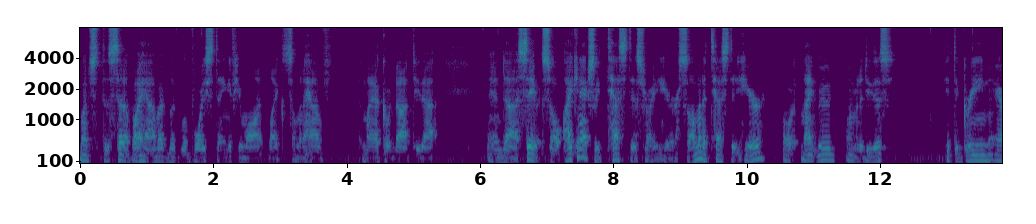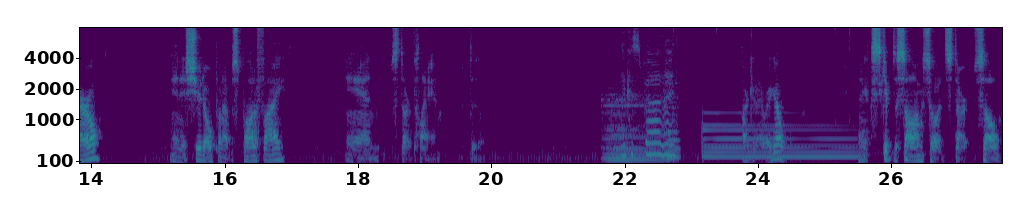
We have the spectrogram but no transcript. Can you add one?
much the setup I have. I have the, voice thing if you want, like so I'm going to have my Echo Dot do that and uh, save it. So I can actually test this right here. So I'm going to test it here. Oh, night mood. I'm going to do this. Hit the green arrow, and it should open up Spotify and start playing. Okay, there we go. I skipped the song, so it starts. So,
